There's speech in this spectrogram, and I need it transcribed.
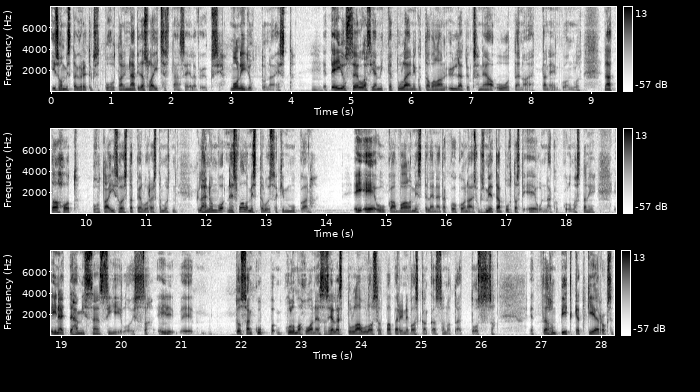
isommista yrityksistä puhutaan, niin nämä pitäisi olla itsestäänselvyyksiä. Moni juttu näistä. Hmm. Että ei ole sellaisia, mikä tulee niin kuin tavallaan yllätyksenä ja uutena, että niin kuin on, nämä tahot, puhutaan isoista pelureista, muista, niin kyllähän ne on näissä valmisteluissakin mukana ei EUkaan valmistele näitä kokonaisuuksia, mietitään puhtaasti EUn näkökulmasta, niin ei näitä tehdä missään siiloissa. Ei, ei tuossa kulmahuoneessa siellä sitten tullaan ulos sieltä paperinivaskan kanssa sanotaan, että tossa. Että tässä on pitkät kierrokset,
